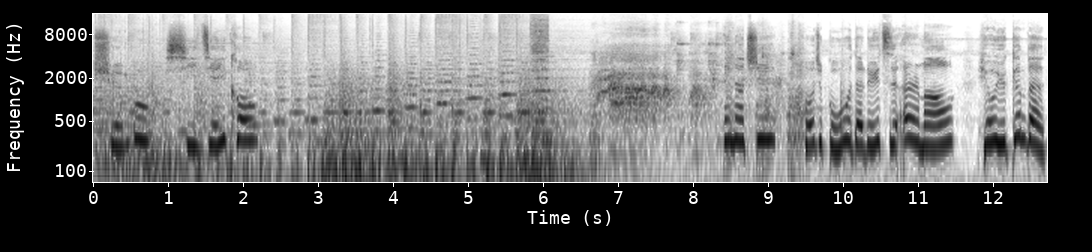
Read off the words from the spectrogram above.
全部洗劫一空。但那只驮着谷物的驴子二毛，由于根本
